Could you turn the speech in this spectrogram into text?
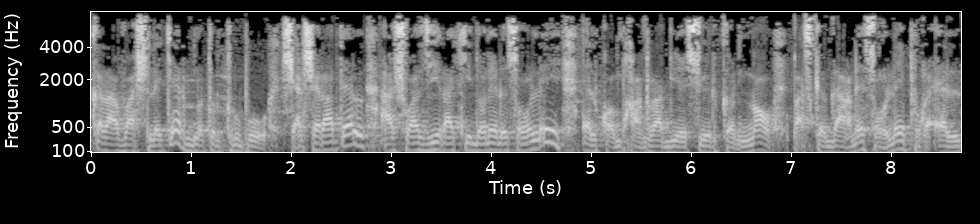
que la vache laitière notre troupeau cherchera-t-elle à choisir à qui donner de son lait, elle comprendra bien sûr que non, parce que garder son lait pour elle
